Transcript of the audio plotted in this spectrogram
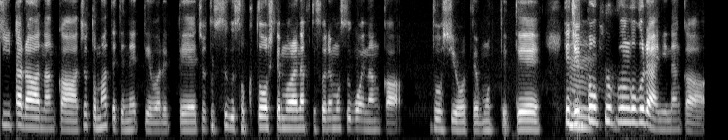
聞いたらなんかちょっと待っててねって言われてちょっとすぐ即答してもらえなくてそれもすごいなんかどうしようって思っててでうん。10分後ぐらいになんか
